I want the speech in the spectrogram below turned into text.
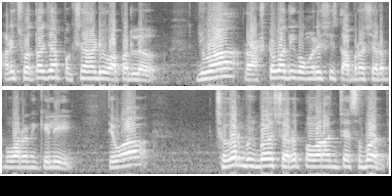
आणि स्वतःच्या पक्षासाठी वापरलं. जेव्हा राष्ट्रवादी काँग्रेसची स्थापना शरद पवारांनी केली तेव्हा छगन भुजबळ शरद पवारांच्या सोबत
